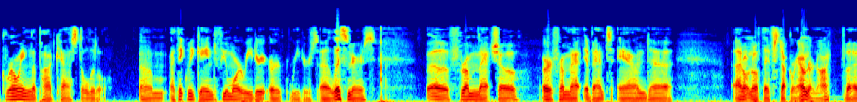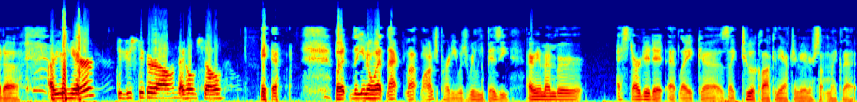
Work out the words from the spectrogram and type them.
growing the podcast a little. Um, I think we gained a few more reader or readers, uh, listeners uh, from that show or from that event, and uh, I don't know if they've stuck around or not, but uh, Are you here? Did you stick around? I hope so. yeah. But the, you know what? That, that launch party was really busy. I remember I started it at like uh, it was like two o'clock in the afternoon or something like that,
